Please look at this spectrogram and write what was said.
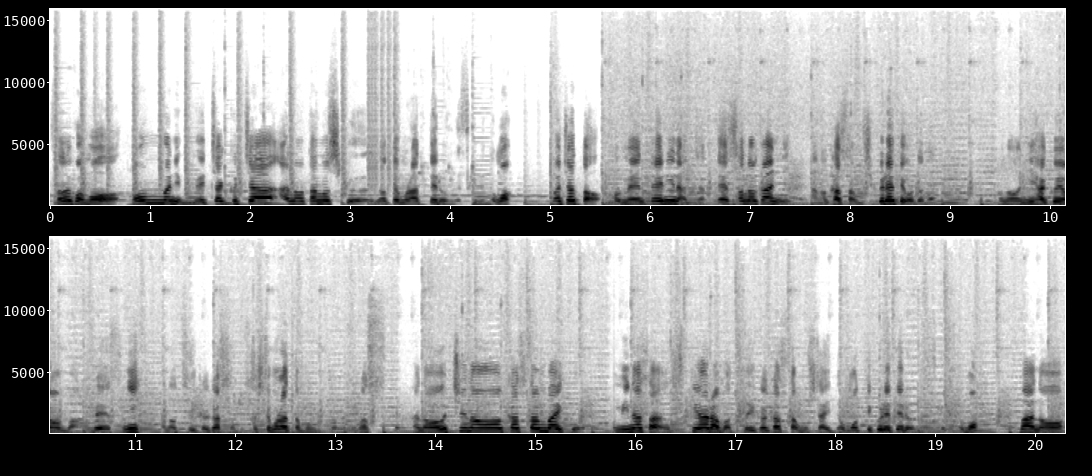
その子もほんまにめちゃくちゃあの楽しく乗ってもらってるんですけれども、まあ、ちょっとコメントになっちゃって、その間にあのカスタムしてくれってことで、この204番をベースにあの追加カスタムさせてもらったものとなります。あのうちのカスタムバイク、皆さん隙あらば追加カスタムしたいと思ってくれてるんですけれども、まああの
